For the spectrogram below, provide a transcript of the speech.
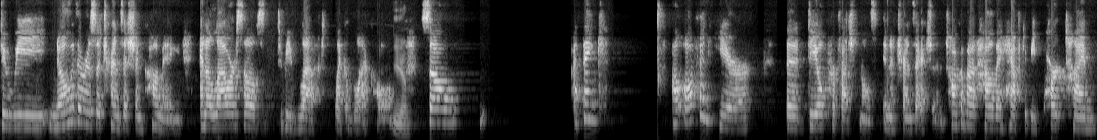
do we know there is a transition coming and allow ourselves to be left like a black hole. Yeah. So I think I'll often hear the deal professionals in a transaction talk about how they have to be part time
